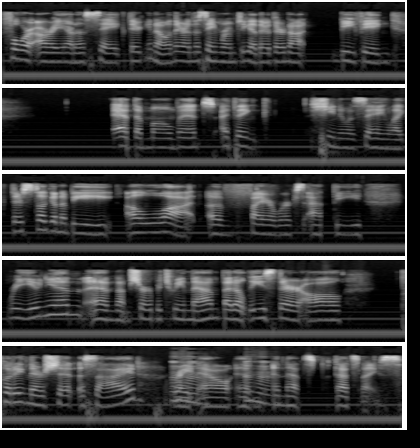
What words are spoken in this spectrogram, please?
for Ariana's sake. They're you know they're in the same room together. They're not beefing at the moment. I think Scheana was saying like there's still going to be a lot of fireworks at the reunion, and I'm sure between them, but at least they're all putting their shit aside right mm-hmm. now and mm-hmm. and that's that's nice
